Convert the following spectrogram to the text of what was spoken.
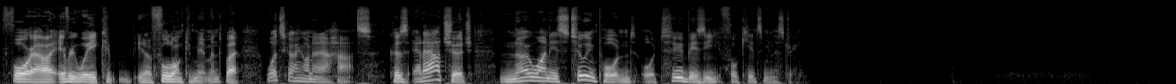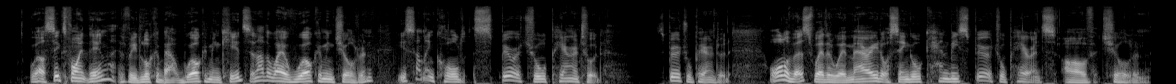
four hour every week, you know, full on commitment, but what's going on in our hearts? Because at our church, no one is too important or too busy for kids' ministry. Well, sixth point then, as we look about welcoming kids, another way of welcoming children is something called spiritual parenthood. Spiritual parenthood. All of us, whether we're married or single, can be spiritual parents of children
